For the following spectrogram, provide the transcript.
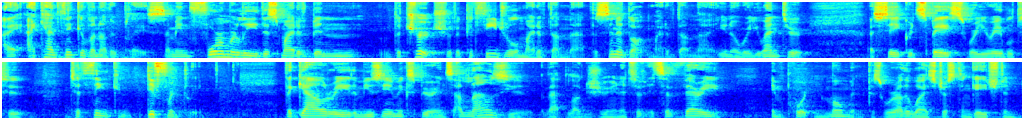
I, I can't think of another place. I mean, formerly this might have been the church or the cathedral might have done that. The synagogue might have done that, you know, where you enter a sacred space where you're able to, to think differently the gallery, the museum experience allows you that luxury, and it's a, it's a very important moment because we're otherwise just engaged in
